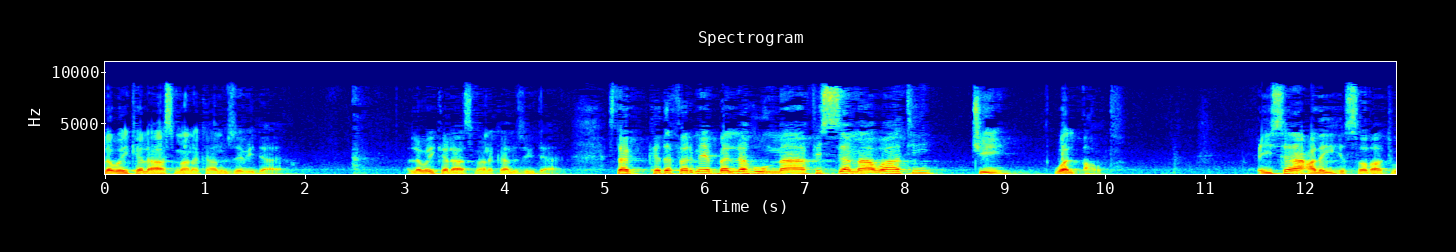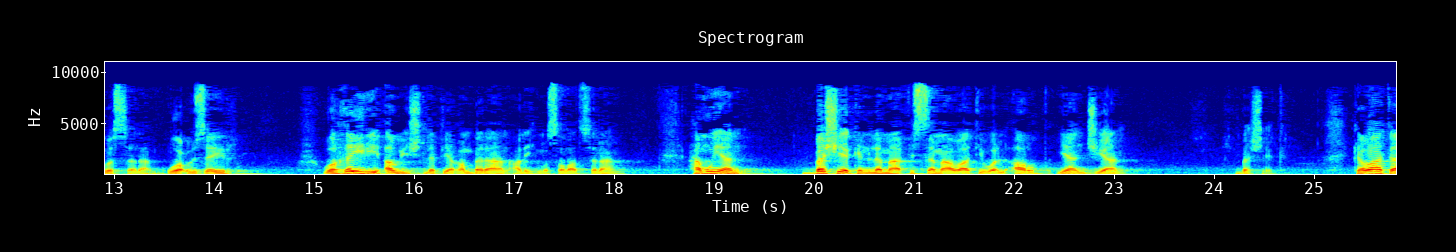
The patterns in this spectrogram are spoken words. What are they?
لەوەی کە لە ئاسمانەکان و زەویدایە لەوەی کە لە ئاسمانەکان و زیدا ستا کە دەفەرمێ بە لەه مافی السەماواتی چی والأرض عیسى عليه الصلاة والسلام وعزير وغير ئەویش لە پێغەمبەران عليهليه وسلات سلام هەمویان بەشێکن لە مافی السەماواتی والأرض یان جیان بەشێکن کەواتە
